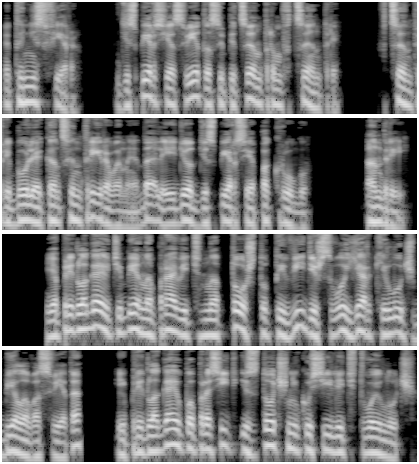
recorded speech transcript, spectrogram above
Это не сфера. Дисперсия света с эпицентром в центре. В центре более концентрированная, далее идет дисперсия по кругу. Андрей, я предлагаю тебе направить на то, что ты видишь свой яркий луч белого света, и предлагаю попросить источник усилить твой луч.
